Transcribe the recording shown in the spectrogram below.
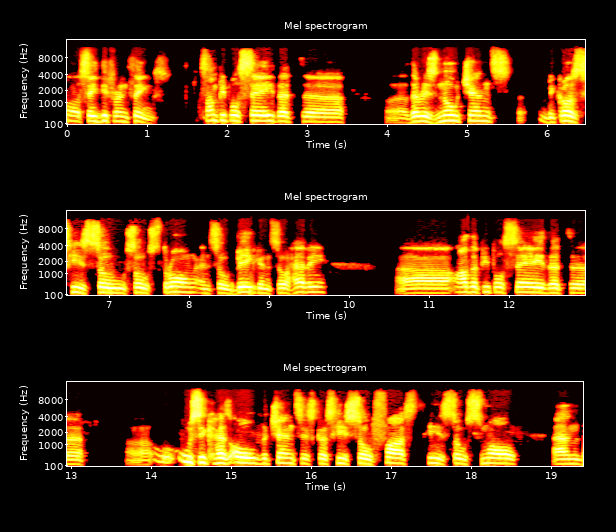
uh, say different things. Some people say that uh, uh, there is no chance because he's so so strong and so big and so heavy. Uh, other people say that uh, uh, Usyk has all the chances because he's so fast, he's so small, and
